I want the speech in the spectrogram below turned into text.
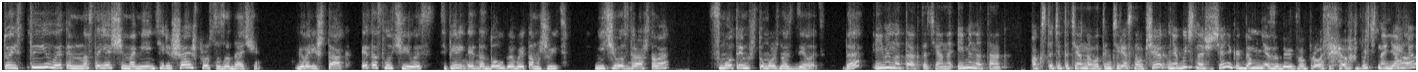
То есть ты в этом настоящем моменте решаешь просто задачи. Говоришь, так, это случилось, теперь угу. это долго в этом жить, ничего угу. страшного, смотрим, что можно сделать. Да? Именно так, Татьяна, именно так. А, кстати, Татьяна, вот интересно, вообще необычное ощущение, когда мне задают вопросы. Обычно я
